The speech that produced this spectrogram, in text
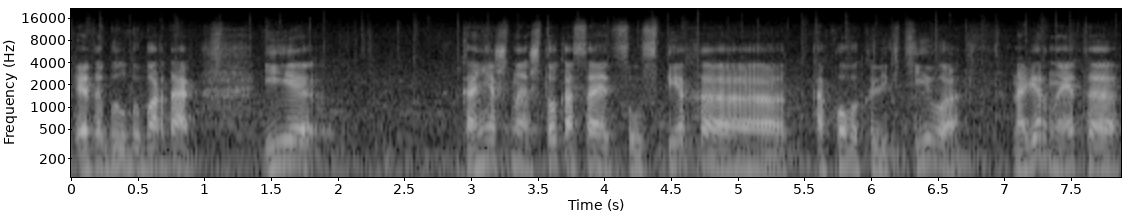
это был бы бардак. И Конечно, что касается успеха такого коллектива, наверное, это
